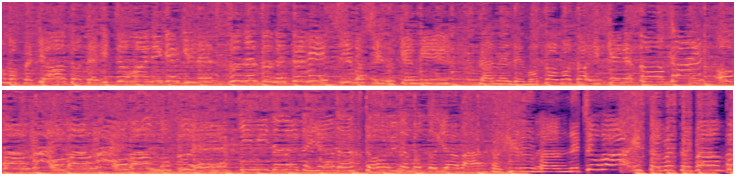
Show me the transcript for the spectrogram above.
日も先ほどで一丁前に元気です。常々捨てみしばし受け身ダメでもともといけりゃそうかいおばんおばんおばんの末。君じゃなきゃ嫌だ。一人でもっとやば。そうヒューマンネチョはいさわさバンバン。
